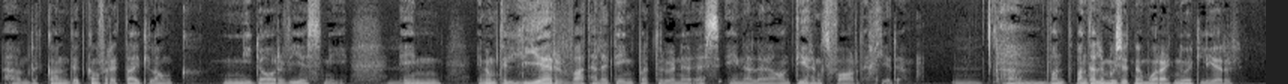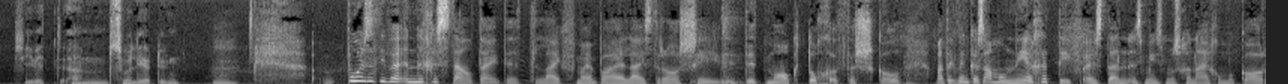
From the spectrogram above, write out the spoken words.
Ehm um, dit kan dit kan vir 'n tyd lank nie daar wees nie. Hmm. En en om te leer wat hulle denkpatrone is en hulle hanteringsvaardighede. Mm. Ehm um, want want hulle moes dit nou maar uit nood leer, so jy weet, ehm um, so leer doen. Hmm. Positiewe ingesteldheid. Dit lyk vir my baie luisteraars sê dit maak tog 'n verskil, want ek dink as almal negatief is, dan is mense mos geneig om mekaar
